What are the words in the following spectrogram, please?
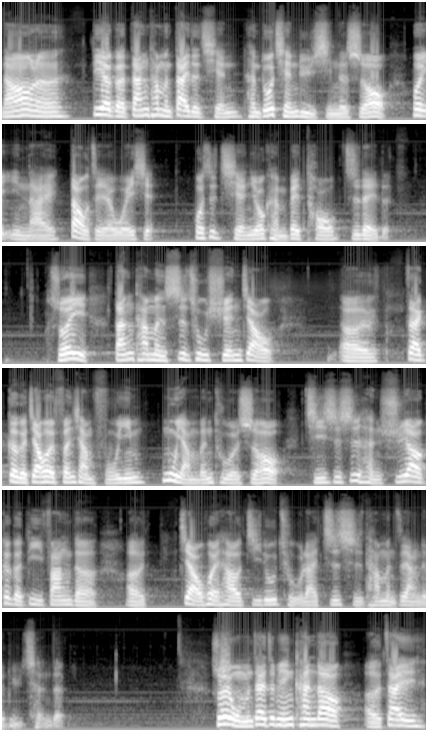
然后呢？第二个，当他们带着钱很多钱旅行的时候，会引来盗贼的危险，或是钱有可能被偷之类的。所以，当他们四处宣教，呃，在各个教会分享福音、牧养门徒的时候，其实是很需要各个地方的呃教会还有基督徒来支持他们这样的旅程的。所以，我们在这边看到，呃，在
